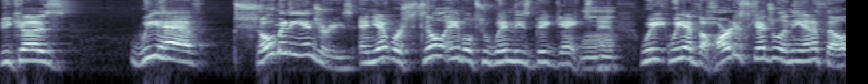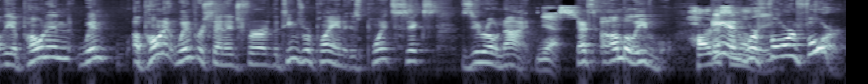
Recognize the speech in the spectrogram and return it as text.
because we have so many injuries, and yet we're still able to win these big games, man. Mm-hmm. We we have the hardest schedule in the NFL. The opponent win opponent win percentage for the teams we're playing is .609. Yes. That's unbelievable. Hardest and we're league. four and four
